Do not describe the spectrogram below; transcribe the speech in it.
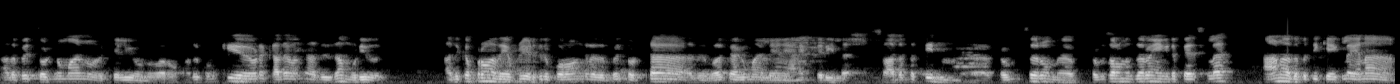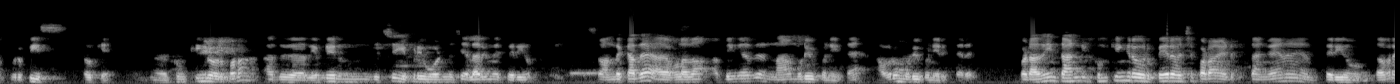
அதை போய் தொடணுமான்னு ஒரு கேள்வி ஒன்று வரும். அது கும்கியோட கதை வந்து அதுதான் முடிவு. அதுக்கப்புறம் அதை எப்படி எடுத்துட்டு போறோங்கிறத போய் தொட்டா அது ஒர்க் ஆகுமா இல்லையான்னு எனக்கு தெரியல. ஸோ அதை பத்தி ப்ரொஃபஸரும் ப்ரொஃபஸர் சாரும் என்கிட்ட பேசல. நானும் அதை பத்தி கேட்கல ஏன்னா ஒரு பீஸ் ஓகே குக்கிங்கிற ஒரு படம். அது அது எப்படி இருந்துச்சு எப்படி ஓடுனுச்சு எல்லாருக்குமே தெரியும். ஸோ அந்த கதை அவ்வளோதான் அப்படிங்கிறது நான் முடிவு பண்ணிட்டேன். அவரும் முடிவு பண்ணியிருக்காரு. பட் அதையும் தாண்டி கும்கிங்கிற ஒரு பேரை வச்சு படம் எடுத்துட்டாங்கன்னு தெரியும் தவிர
